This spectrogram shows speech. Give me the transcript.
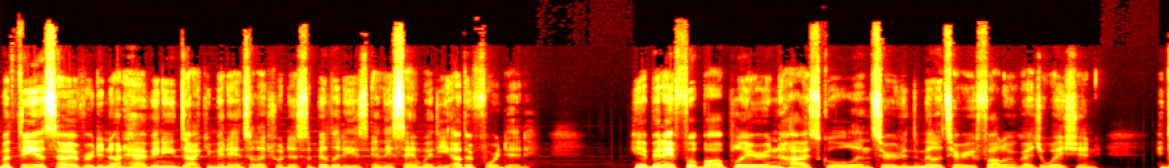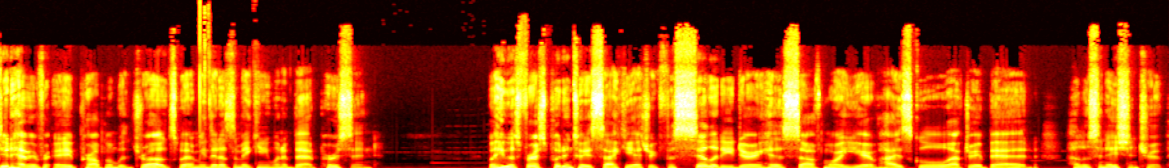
Mathias, however, did not have any documented intellectual disabilities in the same way the other four did. He had been a football player in high school and served in the military following graduation. He did have a, a, problem with drugs, but I mean, that doesn't make anyone a bad person. But he was first put into a psychiatric facility during his sophomore year of high school after a bad hallucination trip.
